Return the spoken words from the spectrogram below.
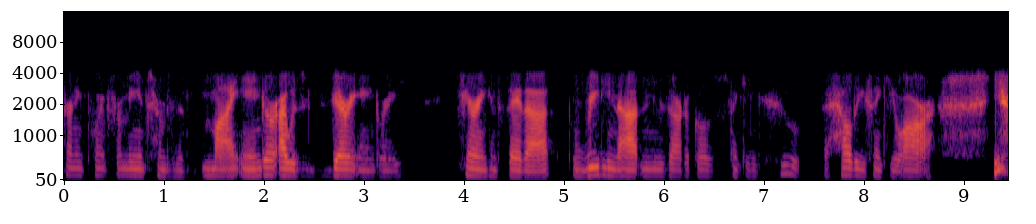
turning point for me in terms of my anger. I was very angry hearing him say that, reading that in news articles, thinking, "Who the hell do you think you are?" You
